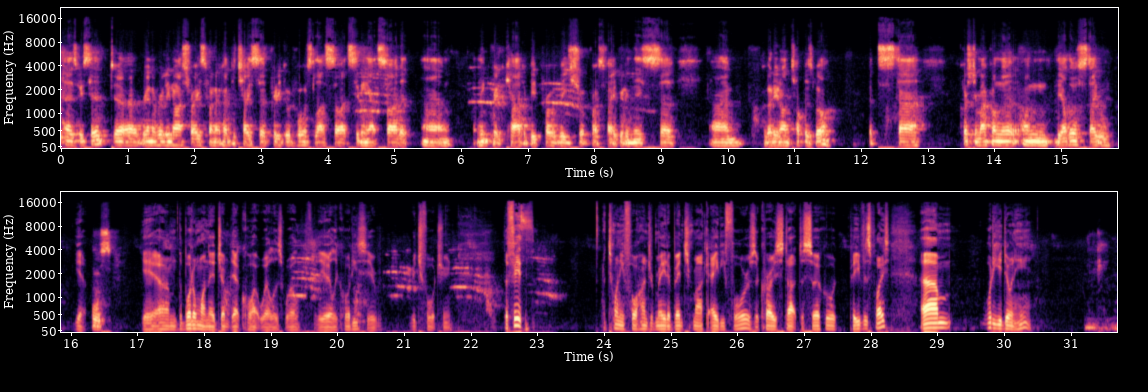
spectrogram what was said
as we said, uh, ran a really nice race when it had to chase a pretty good horse last sight, sitting outside it. Um, I think Red Card would be probably short price favourite in this. So um, I got it on top as well. It's uh, question mark on the on the other stable yeah. horse. Yeah, um, the bottom one there jumped out quite well as well for the early quarters here. Rich Fortune. The fifth, a 2400 metre benchmark 84 as the Crows start to circle at Peever's place. Um, what are you doing here?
